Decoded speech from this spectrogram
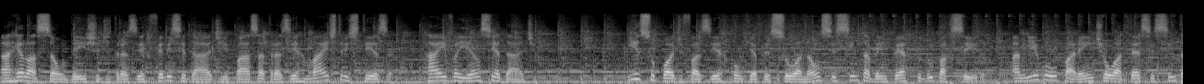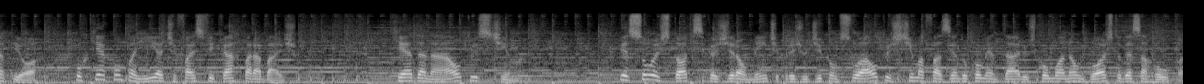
a relação deixa de trazer felicidade e passa a trazer mais tristeza, raiva e ansiedade. Isso pode fazer com que a pessoa não se sinta bem perto do parceiro, amigo ou parente ou até se sinta pior, porque a companhia te faz ficar para baixo. Queda na autoestima. Pessoas tóxicas geralmente prejudicam sua autoestima fazendo comentários como a não gosto dessa roupa,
